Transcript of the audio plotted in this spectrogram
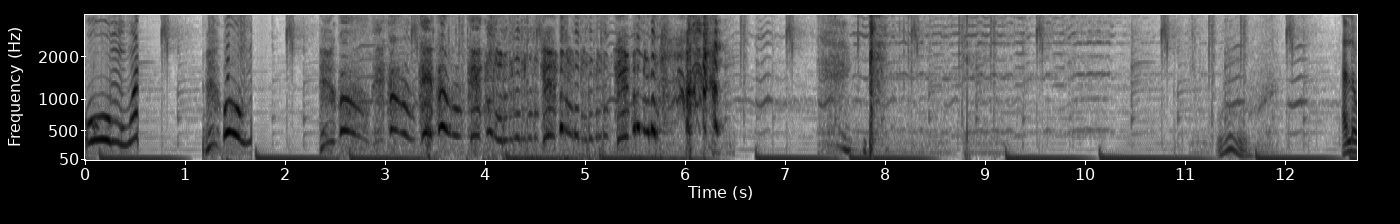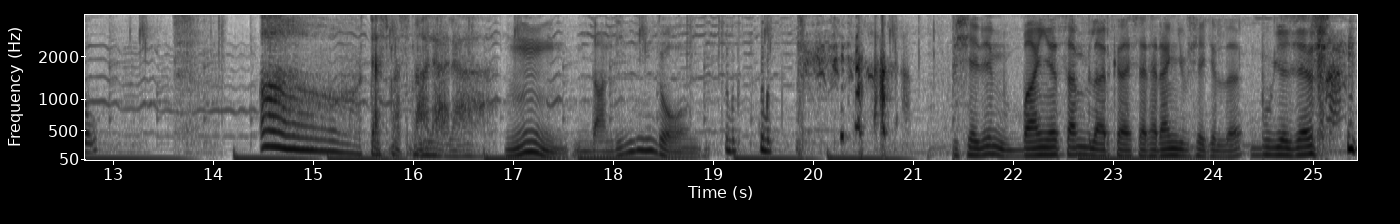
Oh my Oh, oh, oh, oh. Hello. Oh, das was mal la la. Mm, dann. Şey diyeyim mi? Ban yesem bile arkadaşlar herhangi bir şekilde bu gece efsane.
